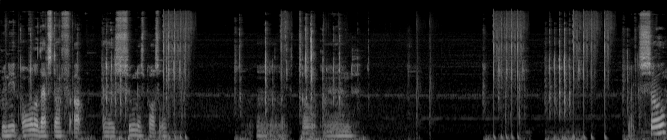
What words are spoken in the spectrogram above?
We need all of that stuff up as soon as possible. Uh, like so, and... Like so.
